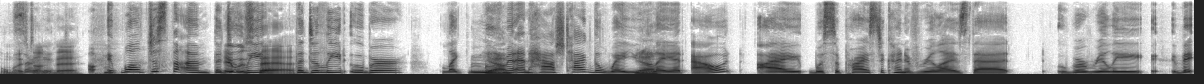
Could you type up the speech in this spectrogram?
Almost sorry to- unfair. Oh, it- well, just the um the It was delete fair. the delete Uber like movement and hashtag the way you Yeah. lay it out. I was surprised to kind of realize that Uber really eh, they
